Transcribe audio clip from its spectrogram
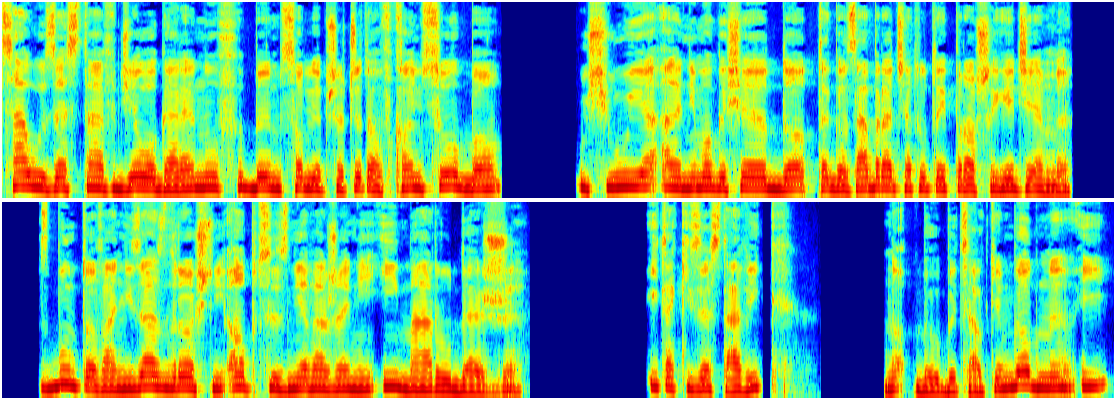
cały zestaw dzieło Garenów bym sobie przeczytał w końcu, bo Usiłuję, ale nie mogę się do tego zabrać, a tutaj proszę, jedziemy. Zbuntowani, zazdrośni, obcy, znieważeni i maruderzy. I taki zestawik, no, byłby całkiem godny i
